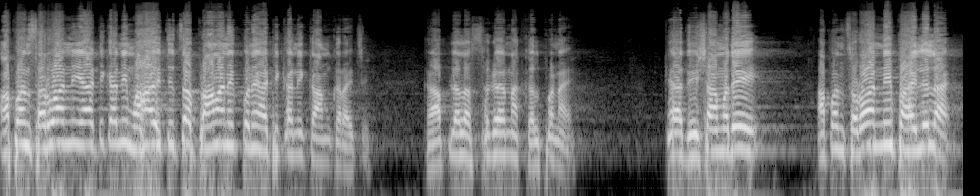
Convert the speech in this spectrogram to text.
आपण सर्वांनी या ठिकाणी महायुतीचं प्रामाणिकपणे या ठिकाणी काम करायचे. कारण आपल्याला सगळ्यांना कल्पना आहे. त्या या देशामध्ये आपण सर्वांनी पाहिलेलं आहे.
